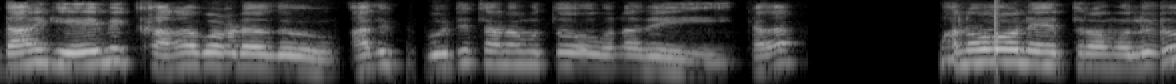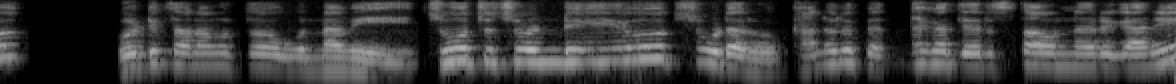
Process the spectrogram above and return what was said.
దానికి ఏమి కనబడదు. అది గుడితనముతో ఉన్నది కదా? మనోనేత్రములు గుడ్డితనముతో ఉన్నవి. చూచుచుండియు చూడరు. కనులు పెద్దగా తెరుస్తా ఉన్నారు కానీ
